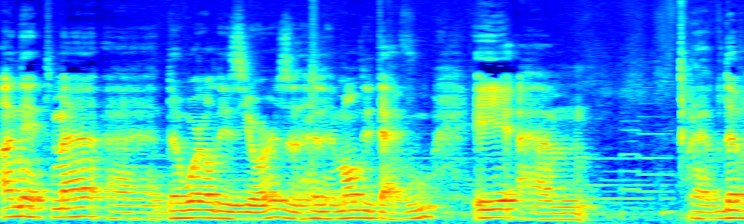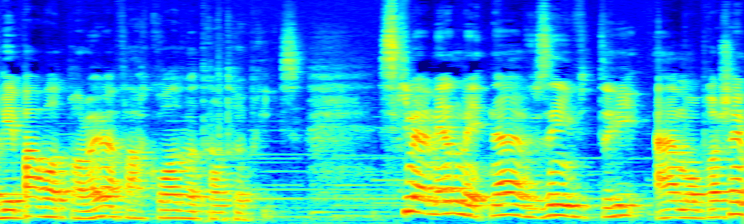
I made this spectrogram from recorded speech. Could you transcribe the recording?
honnêtement, euh, the world is yours, le monde est à vous et euh, vous ne devriez pas avoir de problème à faire croître votre entreprise. Ce qui m'amène maintenant à vous inviter à mon prochain,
